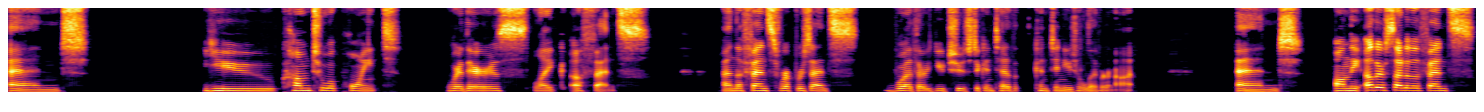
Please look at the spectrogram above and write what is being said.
And you come to a point where there's like a fence and the fence represents whether you choose to cont- continue to live or not. And on the other side of the fence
